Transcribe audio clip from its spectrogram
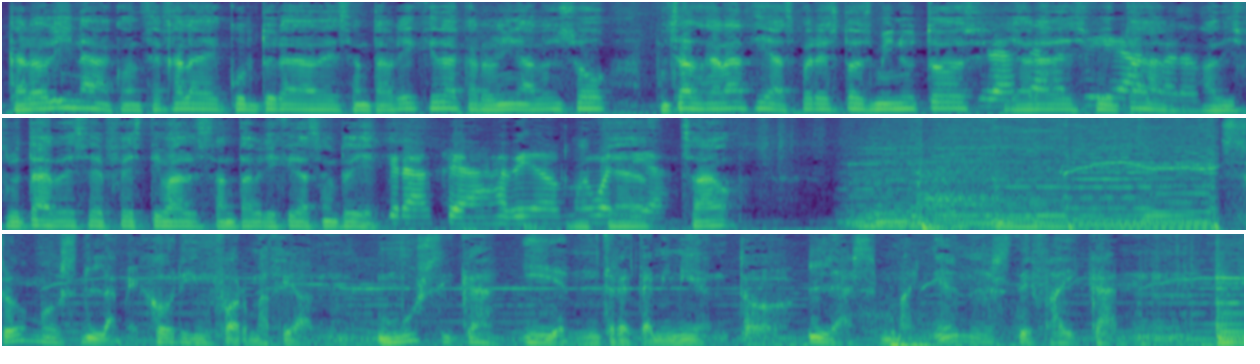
Carolina, concejala de Cultura de Santa Brígida, Carolina Alonso, muchas gracias por estos minutos y ahora a disfrutar, a, disfrutar de ese festival Santa Brígida Sonríe. Gracias, adiós, muy buen día. Chao. Somos la mejor información, música y entretenimiento. Las mañanas de Faikán.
